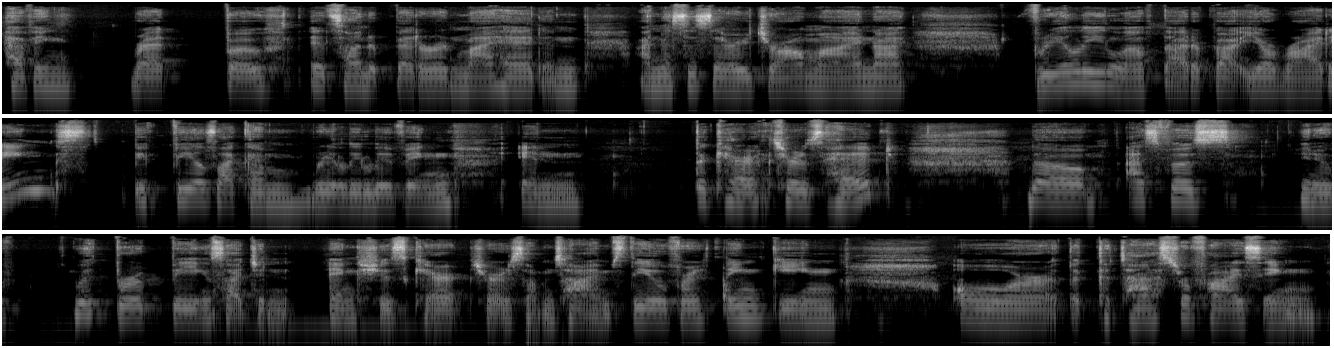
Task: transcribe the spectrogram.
having read both. It sounded better in my head and unnecessary drama. And I really love that about your writings. It feels like I'm really living in the character's head. Though I suppose, you know, with Brooke being such an anxious character, sometimes the overthinking or the catastrophizing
